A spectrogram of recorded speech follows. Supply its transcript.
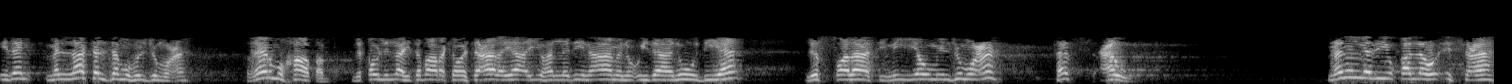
إذا من لا تلزمه الجمعة غير مخاطب لقول الله تبارك وتعالى يا أيها الذين آمنوا إذا نودي للصلاة من يوم الجمعة فاسعوا. من الذي يقال له اسعى؟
